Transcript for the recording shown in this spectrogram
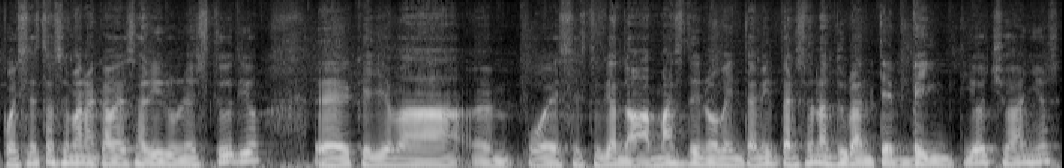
Pues esta semana acaba de salir un estudio eh, que lleva pues estudiando a más de 90.000 personas durante 28 años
